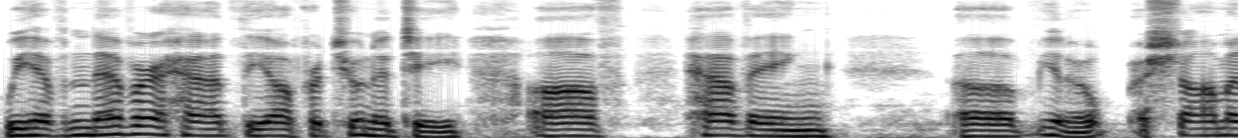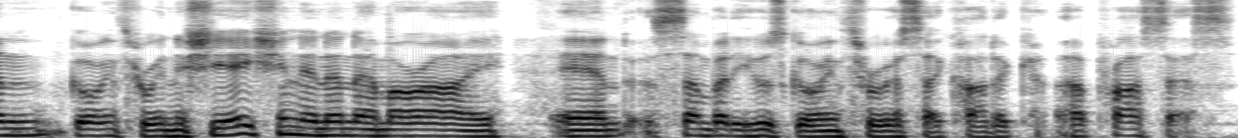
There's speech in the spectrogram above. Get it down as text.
We have never had the opportunity of having, uh, you know, a shaman going through initiation in an MRI and somebody who's going through a psychotic uh, process.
